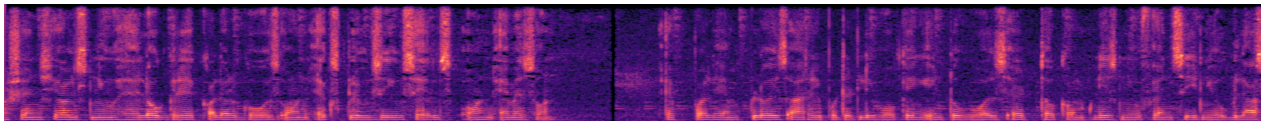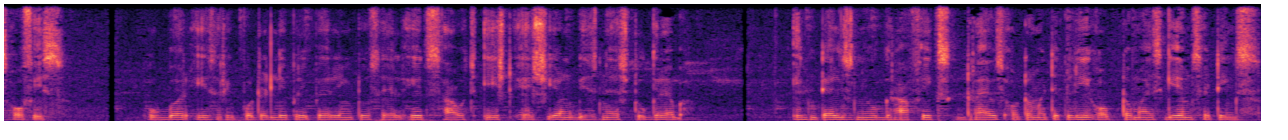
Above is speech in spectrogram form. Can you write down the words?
Essentials new Halo Grey color goes on exclusive sales on Amazon. Apple employees are reportedly walking into walls at the company's new fancy new glass office. Uber is reportedly preparing to sell its Southeast Asian business to Grab. Intel's new graphics drives automatically optimize game settings.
